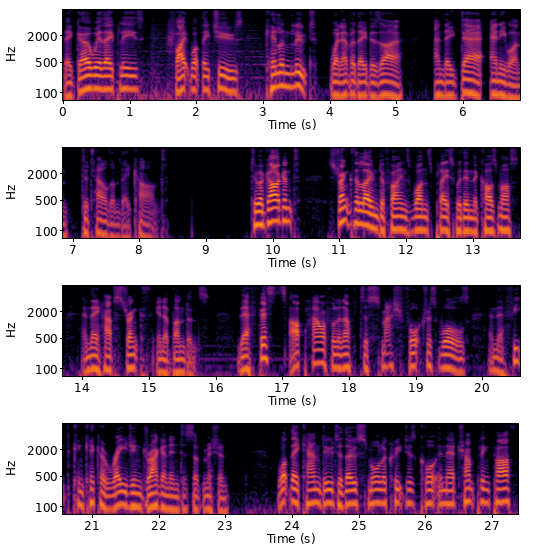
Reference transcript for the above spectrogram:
They go where they please, fight what they choose, kill and loot whenever they desire, and they dare anyone to tell them they can't. To a Gargant, strength alone defines one's place within the cosmos, and they have strength in abundance. Their fists are powerful enough to smash fortress walls, and their feet can kick a raging dragon into submission. What they can do to those smaller creatures caught in their trampling path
